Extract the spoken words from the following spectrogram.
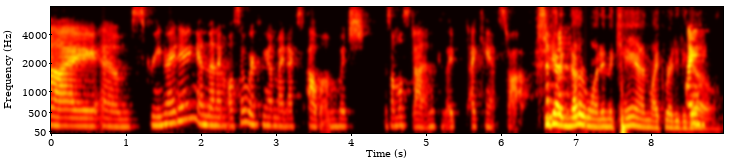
I am screenwriting and then I'm also working on my next album, which is almost done because I, I can't stop. so you got another one in the can, like ready to I go.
